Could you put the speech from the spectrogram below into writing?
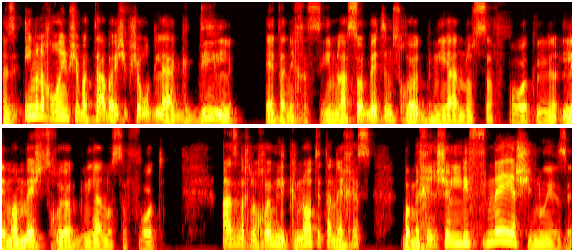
אז אם אנחנו רואים שבתב"ע יש אפשרות להגדיל את הנכסים, לעשות בעצם זכויות בנייה נוספות, לממש זכויות בנייה נוספות, אז אנחנו יכולים לקנות את הנכס במחיר של לפני השינוי הזה.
